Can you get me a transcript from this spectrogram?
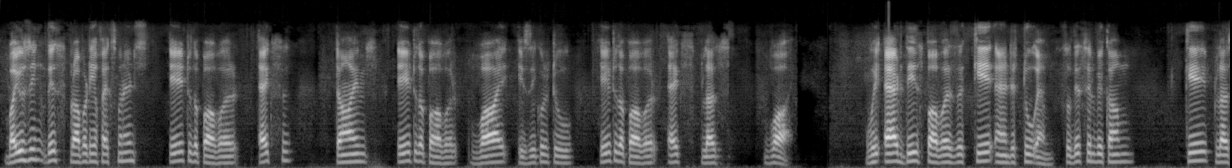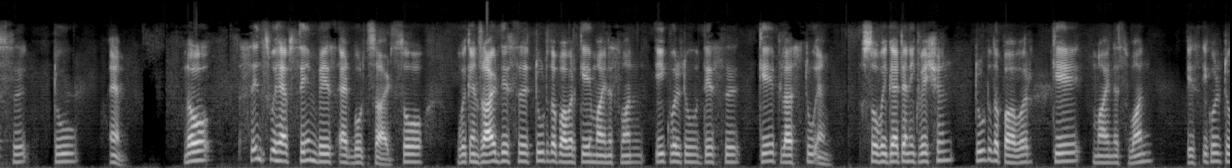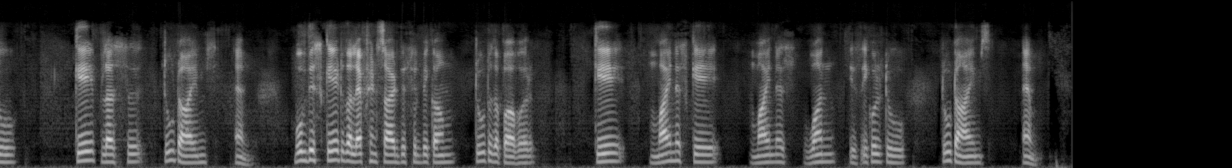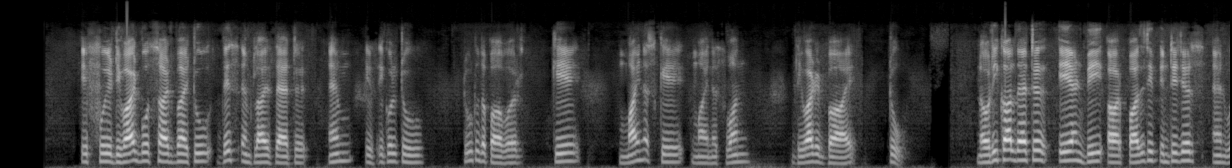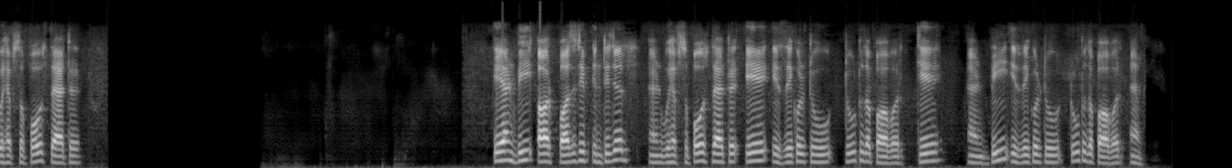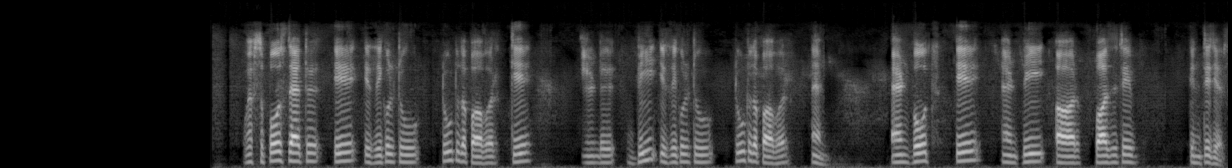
by using this property of exponents, a to the power x times a to the power y is equal to a to the power x plus y. We add these powers k and 2m. So this will become k plus 2m. Now since we have same base at both sides, so we can write this 2 to the power k minus 1 equal to this k plus 2m. So we get an equation 2 to the power k minus 1 is equal to k plus 2 times m. Move this k to the left hand side this will become 2 to the power k minus k minus 1 is equal to 2 times m. if we divide both sides by 2 this implies that uh, m is equal to 2 to the power k minus k minus 1 divided by 2 now recall that uh, a and b are positive integers and we have supposed that uh, a and b are positive integers and we have supposed that a is equal to 2 to the power k and b is equal to 2 to the power m. We have supposed that a is equal to 2 to the power k and b is equal to 2 to the power m and both a and b are positive integers.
